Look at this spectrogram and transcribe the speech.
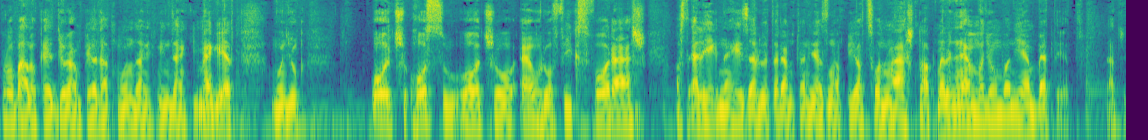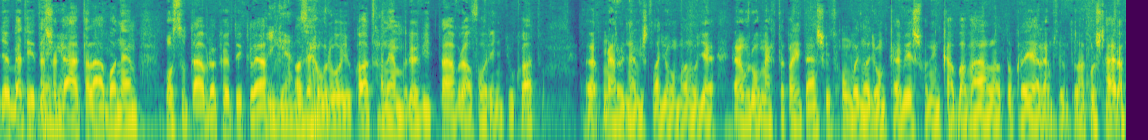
próbálok egy olyan példát mondani, amit mindenki megért, mondjuk olcsó, hosszú, olcsó eurofix forrás, azt elég nehéz előteremteni ezen a piacon másnak, mert ugye nem nagyon van ilyen betét. Tehát ugye a betétesek Igen. általában nem hosszú távra kötik le Igen. az eurójukat, hanem rövid távra a forintjukat mert hogy nem is nagyon van ugye euró megtakarítás itthon, vagy nagyon kevés van inkább a vállalatokra jellemző, mint a lakosságra.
